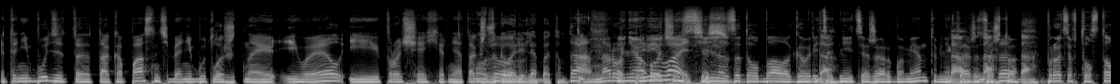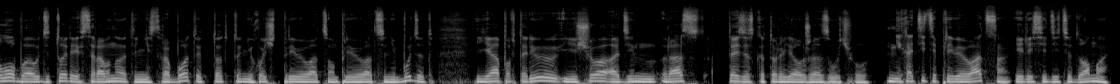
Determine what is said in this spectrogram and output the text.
это не будет э, так опасно, тебя не будут ложить на ИВЛ и прочая херня. Так Мы что, уже говорили об этом. Да, народ, Меня очень сильно задолбало говорить да. одни и те же аргументы. Мне да, кажется, да, что да. против толстолобой аудитории все равно это не сработает. Тот, кто не хочет прививаться, он прививаться не будет. Я повторю еще один раз тезис, который я уже озвучивал. Не хотите прививаться или сидите дома,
